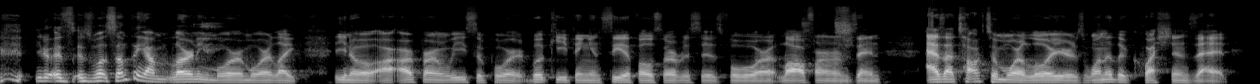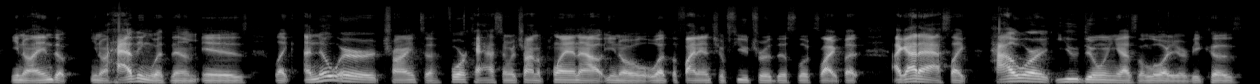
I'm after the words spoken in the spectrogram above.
you know, it's, it's what something I'm learning more and more. Like, you know, our, our firm, we support bookkeeping and CFO services for law firms. And as I talk to more lawyers, one of the questions that, you know, I end up, you know, having with them is, like I know we're trying to forecast and we're trying to plan out, you know, what the financial future of this looks like, but I got to ask like how are you doing as a lawyer because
